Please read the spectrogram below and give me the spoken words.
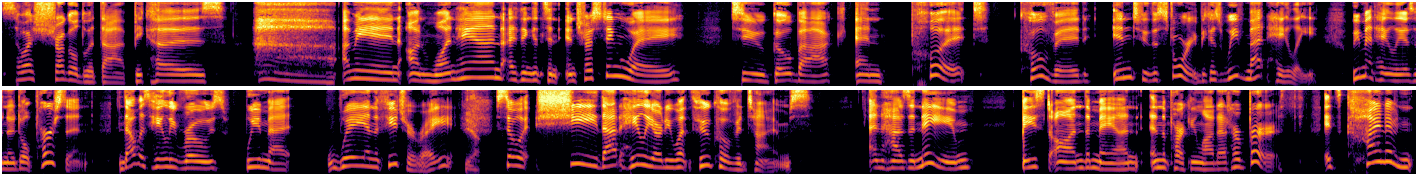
So I struggled with that because, I mean, on one hand, I think it's an interesting way to go back and put COVID into the story because we've met Haley. We met Haley as an adult person. That was Haley Rose we met way in the future, right? Yeah. So she, that Haley already went through COVID times and has a name based on the man in the parking lot at her birth. It's kind of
